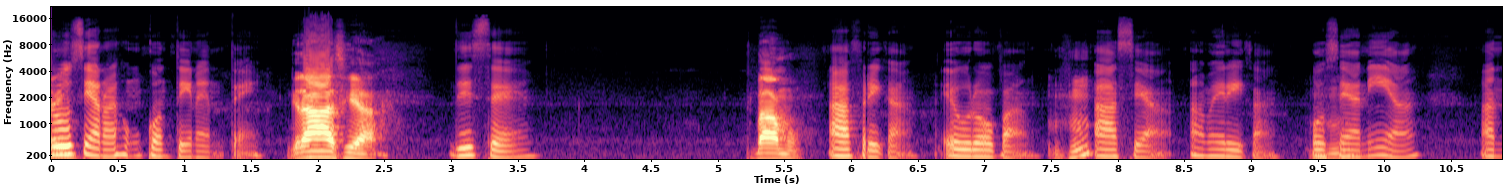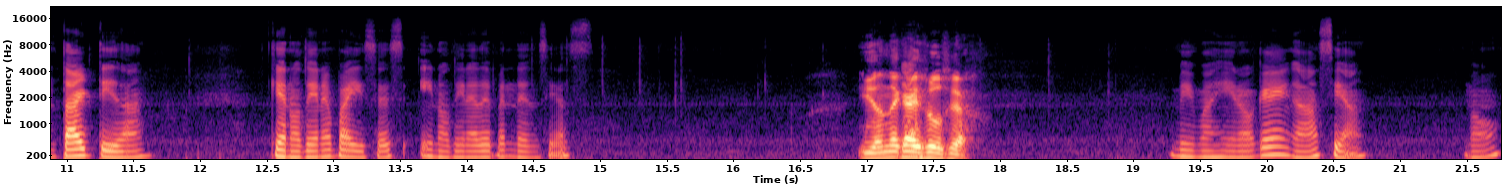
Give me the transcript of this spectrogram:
Rusia no es un continente. Gracias. Dice Vamos. África, Europa. Asia, América. Oceanía, Antártida, que no tiene países y no tiene dependencias. ¿Y dónde Ya. cae Rusia? Me imagino que en Asia, ¿no?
